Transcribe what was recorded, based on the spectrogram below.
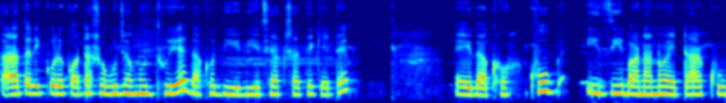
তাড়াতাড়ি করে কটা সবুজ আঙুর ধুয়ে দেখো দিয়ে দিয়েছে একসাথে কেটে। এই দেখো, খুব ইজি বানানো এটা আর খুব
